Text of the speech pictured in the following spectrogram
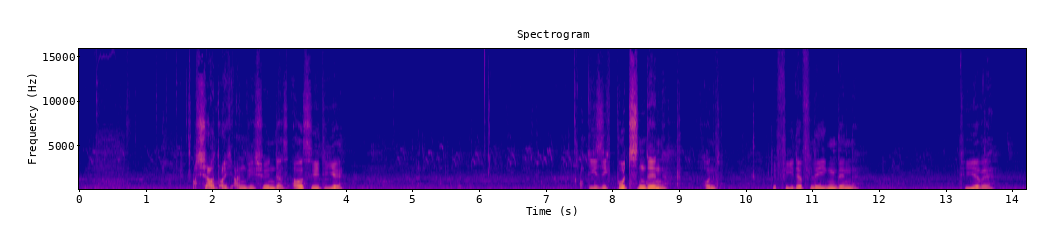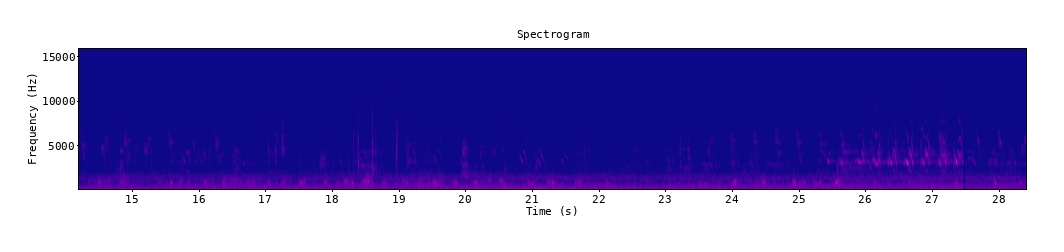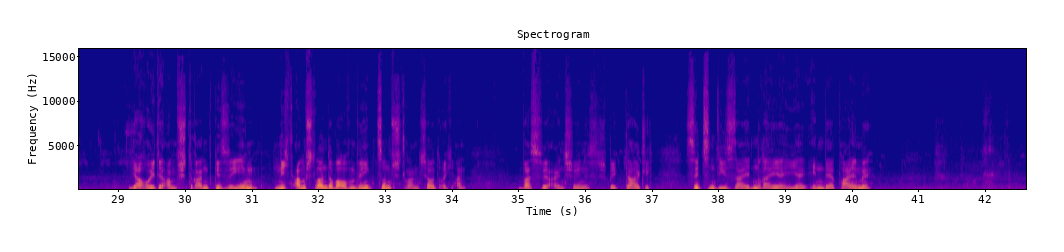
Schaut euch an, wie schön das aussieht hier. Die sich putzenden und gefiederpflegenden Tiere. Ja heute am Strand gesehen. Nicht am Strand, aber auf dem Weg zum Strand. Schaut euch an. Was für ein schönes Spektakel. Sitzen die Seidenreiher hier in der Palme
